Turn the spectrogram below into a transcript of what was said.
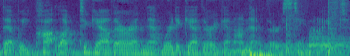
that we potluck together, and that we're together again on that Thursday night.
